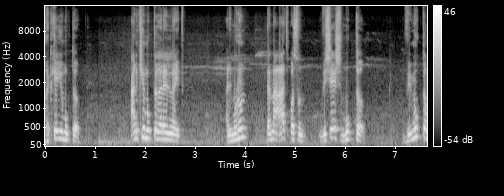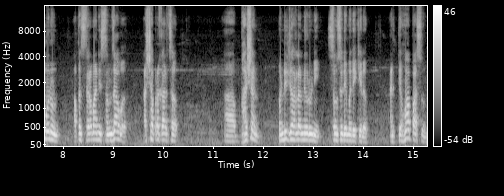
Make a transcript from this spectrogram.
भटकेही मुक्त आणखी मुक्त झालेले नाहीत. आणि म्हणून त्यांना आजपासून विशेष मुक्त विमुक्त म्हणून आपण सर्वांनी समजावं अशा प्रकारचं भाषण पंडित जवाहरलाल नेहरूंनी संसदेमध्ये केलं. आणि तेव्हापासून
